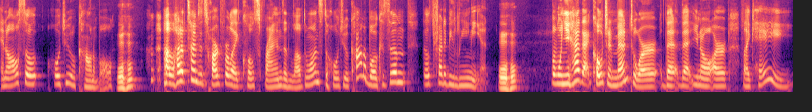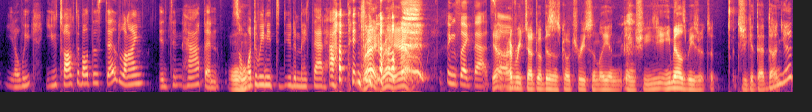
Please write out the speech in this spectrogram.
and also hold you accountable. Mm-hmm. A lot of times, it's hard for like close friends and loved ones to hold you accountable because then they'll try to be lenient. Mhm. But when you have that coach and mentor that that you know are like, hey, you know, we you talked about this deadline, it didn't happen. So what do we need to do to make that happen? Mm-hmm. Right, know? right, yeah. Things like that. Yeah, so. I've reached out to a business coach recently, and, and she emails me. Did you get that done yet?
